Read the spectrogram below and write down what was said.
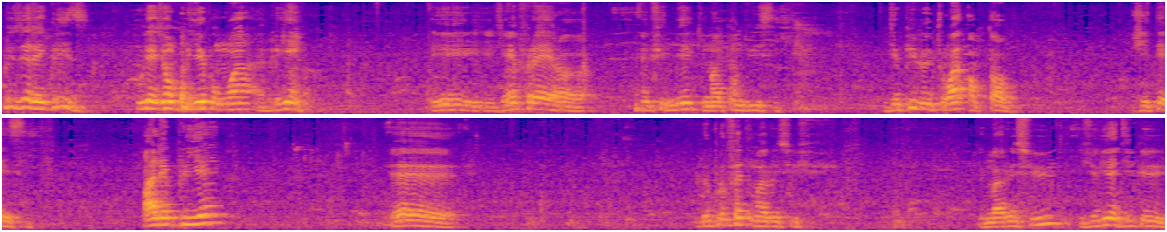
plusieurs églises où les gens priaient pour moi, rien. Et j'ai un frère euh, infirmier qui m'a conduit ici. Depuis le 3 octobre, j'étais ici. Par les prières, euh, le prophète m'a reçu. Il m'a reçu, je lui ai dit que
